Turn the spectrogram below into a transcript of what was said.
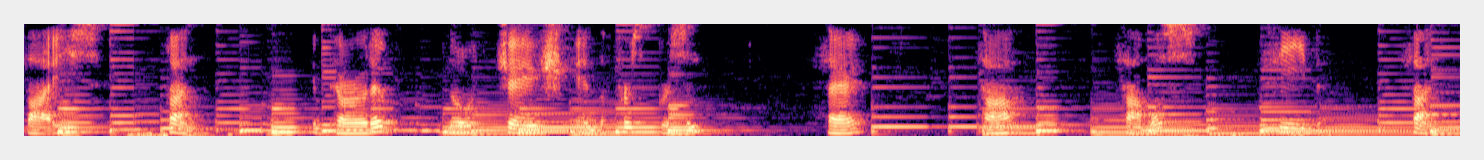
thais, thun. Imperative, no change in the first person. The, tha, thamos, feed, thun.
